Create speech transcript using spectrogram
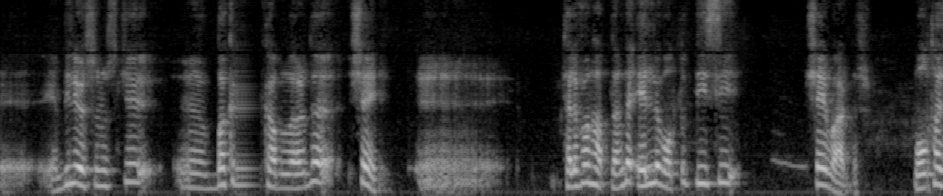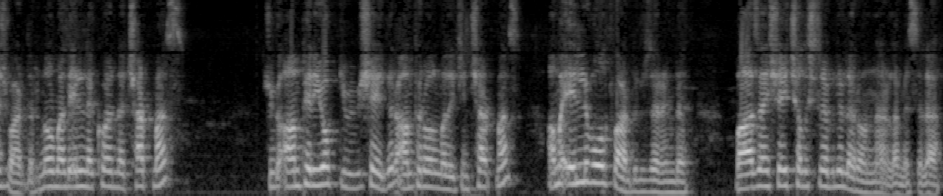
Ee, biliyorsunuz ki e, bakır kablolarda şey e, telefon hatlarında 50 voltluk DC şey vardır. Voltaj vardır. Normalde eline koyduğunda çarpmaz. Çünkü amperi yok gibi bir şeydir. Amper olmadığı için çarpmaz. Ama 50 volt vardır üzerinde. Bazen şey çalıştırabilirler onlarla mesela.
